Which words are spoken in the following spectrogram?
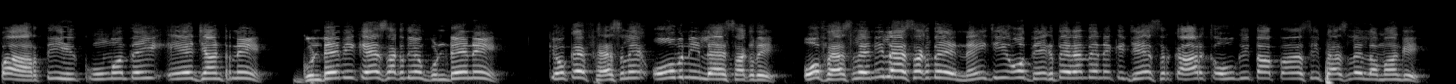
ਭਾਰਤੀ ਹਕੂਮਤ ਦੇ ਹੀ ਏਜੰਟ ਨੇ। ਗੁੰਡੇ ਵੀ ਕਹਿ ਸਕਦੇ ਹੋ, ਗੁੰਡੇ ਨੇ। ਕਿਉਂਕਿ ਫੈਸਲੇ ਉਹ ਵੀ ਨਹੀਂ ਲੈ ਸਕਦੇ। ਉਹ ਫੈਸਲੇ ਨਹੀਂ ਲੈ ਸਕਦੇ। ਨਹੀਂ ਜੀ, ਉਹ ਦੇਖਦੇ ਰਹਿੰਦੇ ਨੇ ਕਿ ਜੇ ਸਰਕਾਰ ਕਹੂਗੀ ਤਾਂ ਅਸੀਂ ਫੈਸਲੇ ਲਵਾਂਗੇ।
